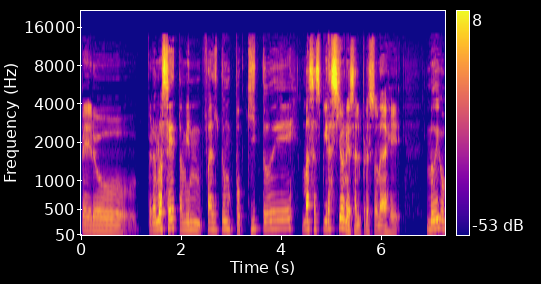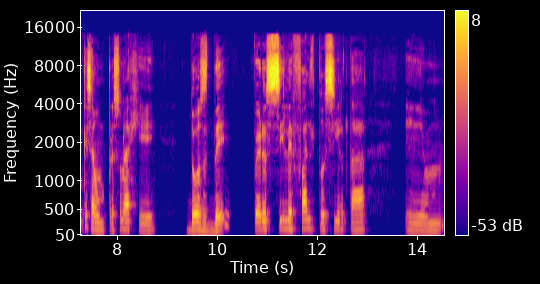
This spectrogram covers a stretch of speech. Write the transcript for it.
pero, pero no sé, también falta un poquito de más aspiraciones al personaje. No digo que sea un personaje 2D, pero sí le faltó cierta em,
